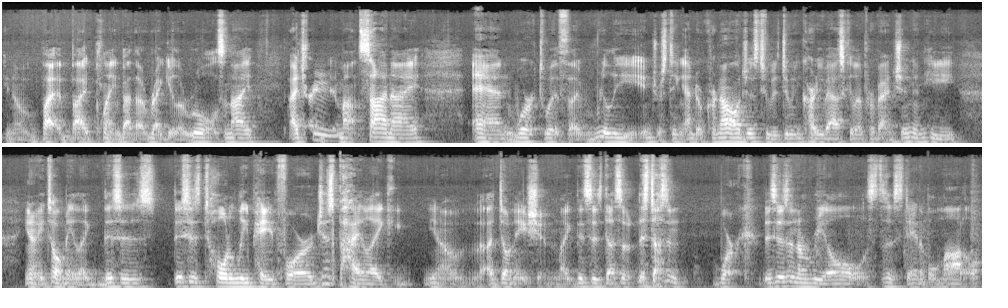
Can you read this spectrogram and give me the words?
you know by by playing by the regular rules and i i trained mm. at mount sinai and worked with a really interesting endocrinologist who was doing cardiovascular prevention and he you know, he told me like this is this is totally paid for just by like you know a donation. Like this is doesn't this doesn't work. This isn't a real sustainable model.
